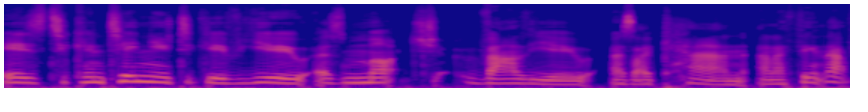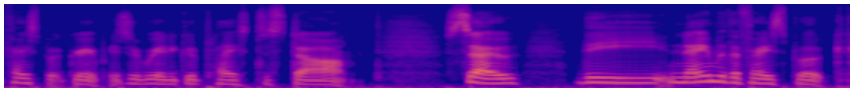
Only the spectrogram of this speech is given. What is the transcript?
is to continue to give you as much value as I can. And I think that Facebook group is a really good place to start. So, the name of the Facebook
